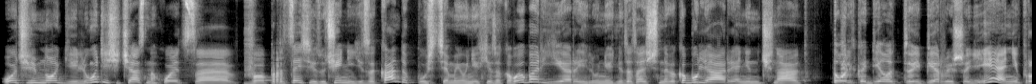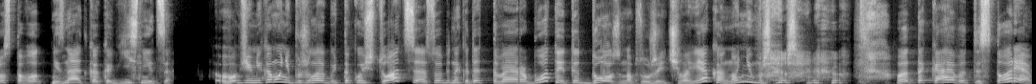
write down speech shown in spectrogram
очень многие люди сейчас находятся в процессе изучения языка, допустим, и у них языковой барьер, или у них недостаточно вокабуляр, и они начинают только делать твои первые шаги, и они просто вот не знают, как объясниться. В общем, никому не пожелаю быть в такой ситуации, особенно когда это твоя работа, и ты должен обслужить человека, но не можешь. Вот такая вот история.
